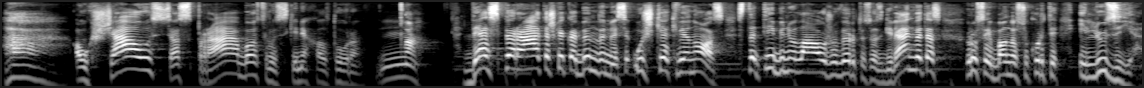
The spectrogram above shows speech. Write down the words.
Ah, aukščiausios prabos ruskinė haltūra. Mua. Desperatiškai kabindamėsi už kiekvienos statybinių laužų virtusios gyvenvietės, rusai bando sukurti iliuziją,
